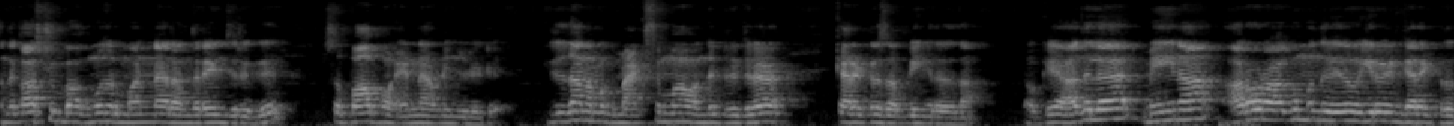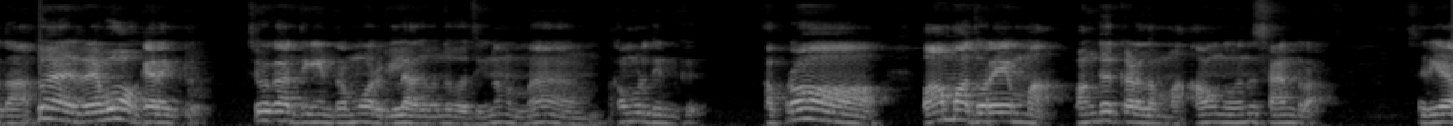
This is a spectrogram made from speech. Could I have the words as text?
அந்த காஸ்டியூம் பார்க்கும்போது ஒரு மன்னர் அந்த ரேஞ்ச் இருக்குது ஸோ பார்ப்போம் என்ன அப்படின்னு சொல்லிட்டு. இதுதான் நமக்கு மேக்ஸிமம் வந்துட்டு இருக்கிற கேரக்டர்ஸ் அப்படிங்கிறது தான் ஓகே அதில் மெயினாக அரோராகும் வந்து ஏதோ ஹீரோயின் கேரக்டர் தான். ரெவோ கேரக்டர் சிவகார்த்திகேயன் ரெமோ இருக்குல்ல அது வந்து பார்த்திங்கன்னா நம்ம கமருதீனுக்கு. அப்புறம் பாமா துரையம்மா வங்கக்கடலம்மா அவங்க வந்து சாண்ட்ரா. சரியா?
